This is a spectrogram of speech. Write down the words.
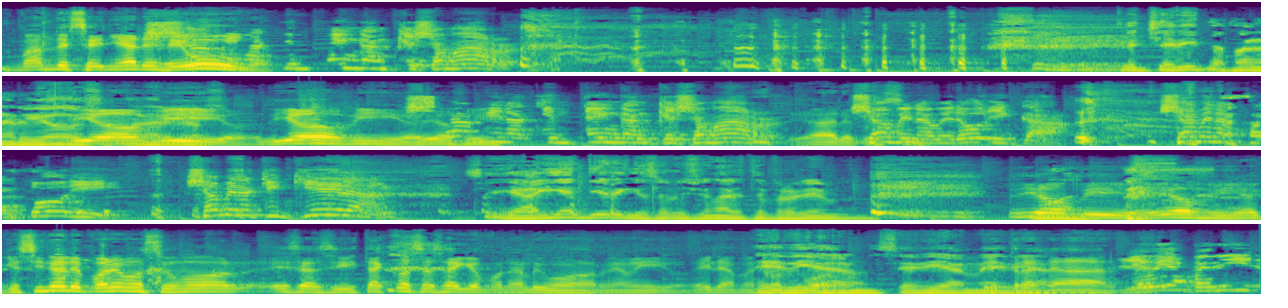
mande señales de Llamen humo. a quien tengan que llamar. Que Cherita está nervioso. Dios está nervioso. mío, Dios mío, Dios Llamen mío. a quien tengan que llamar. Claro que llamen sí. a Verónica. Llamen a Sartori. Llamen a quien quieran. Sí, alguien tiene que solucionar este problema. Dios Bueno. mío, Dios mío. Que si no le ponemos humor, es así. Estas cosas hay que ponerle humor, mi amigo. Es la mejor Es viernes, es viernes. Le voy a pedir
